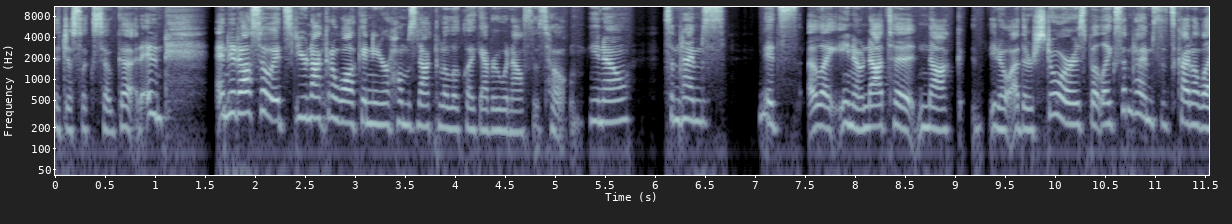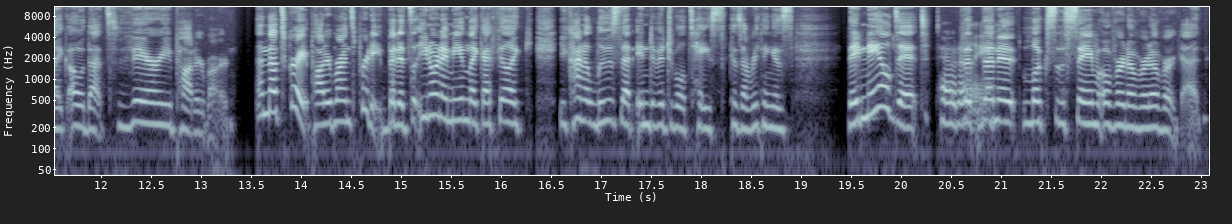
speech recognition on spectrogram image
it just looks so good. And and it also it's you're not going to walk in and your home's not going to look like everyone else's home, you know? Sometimes it's uh, like, you know, not to knock, you know, other stores, but like sometimes it's kind of like, oh, that's very Pottery Barn. And that's great. Pottery Barn's pretty, but it's you know what I mean? Like I feel like you kind of lose that individual taste because everything is they nailed it, Totally. but then it looks the same over and over and over again.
